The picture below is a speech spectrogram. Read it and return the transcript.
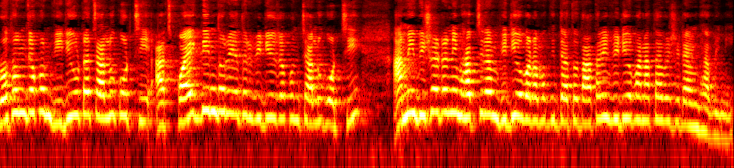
প্রথম যখন ভিডিওটা চালু করছি, আজ কয়েকদিন ধরে এদের ভিডিও যখন চালু করছি, আমি বিষয়টা নিয়ে ভাবছিলাম ভিডিও বানাবো, কিন্তু এত তাড়াতাড়ি ভিডিও বানাতে হবে সেটা আমি ভাবিনি।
